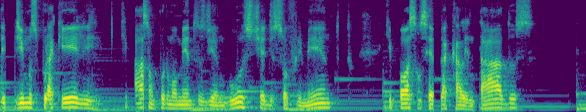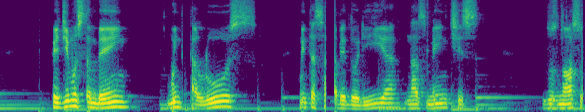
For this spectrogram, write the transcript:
pedimos por aqueles que passam por momentos de angústia, de sofrimento, que possam ser acalentados. Pedimos também muita luz, muita sabedoria nas mentes dos nossos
